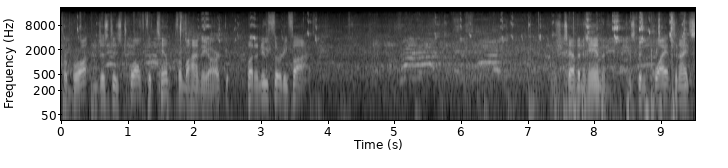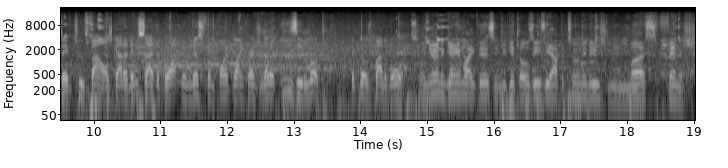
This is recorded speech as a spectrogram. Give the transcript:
For Broughton, just his 12th attempt from behind the arc, but a new 35. There's Tevin Hammond. He's been quiet tonight, saved two fouls. Got it inside the Broughton, who missed from point blank range. Another easy look that goes by the boards. When you're in a game like this and you get those easy opportunities, you must finish.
